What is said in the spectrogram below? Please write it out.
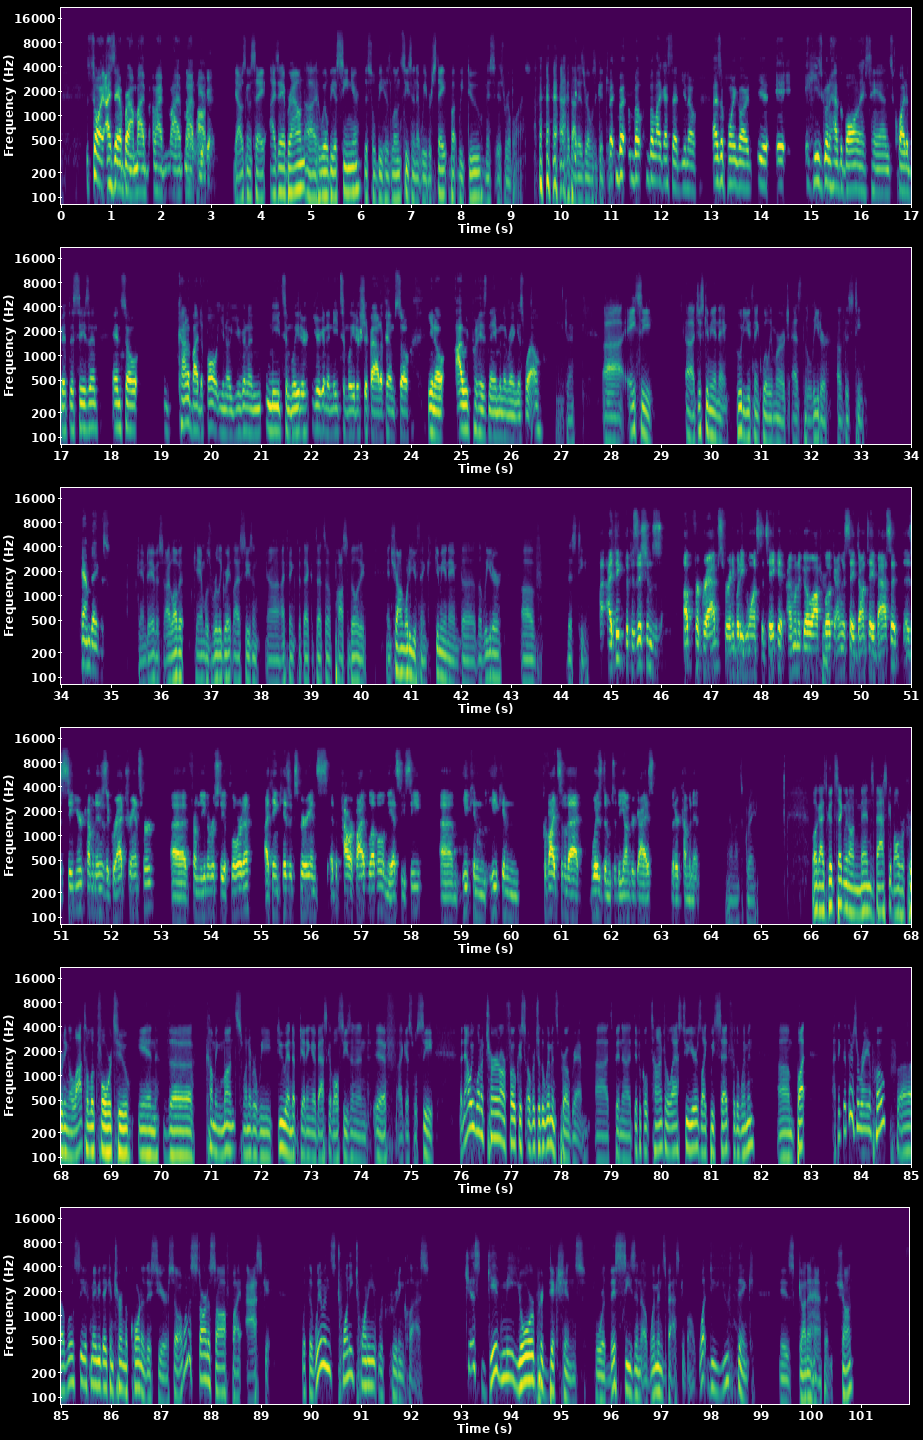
Sorry, Isaiah Brown. My my my my apologies. Yeah, I was going to say Isaiah Brown, uh, who will be a senior. This will be his lone season at Weber State, but we do miss Israel Barnes. I thought Israel was a good kid. But, but but but like I said, you know, as a point guard, it, it, he's going to have the ball in his hands quite a bit this season, and so kind of by default, you know, you're going to need some leader. You're going to need some leadership out of him. So, you know, I would put his name in the ring as well. Okay. Uh, AC, uh, just give me a name. Who do you think will emerge as the leader of this team? Kham Davis. Kham Davis. I love it. Kham was really great last season. Uh, I think that, that that's a possibility. And Sean, what do you think? Give me a name. The the leader of this team. I think the position's up for grabs for anybody who wants to take it. I'm going to go off True. book. I'm going to say Dontay Bassett as senior coming in as a grad transfer uh, from the University of Florida. I think his experience at the Power Five level in the SEC um, he can he can provide some of that wisdom to the younger guys that are coming in. Yeah, that's great. Well, guys, good segment on men's basketball recruiting. A lot to look forward to in the coming months whenever we do end up getting a basketball season, and if I guess we'll see. But now we want to turn our focus over to the women's program. Uh, it's been a difficult time for the last two years, like we said, for the women. Um, but I think that there's a ray of hope. Uh, we'll see if maybe they can turn the corner this year. So I want to start us off by asking with the women's 2020 recruiting class, just give me your predictions for this season of women's basketball. What do you think is going to happen? Sean?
